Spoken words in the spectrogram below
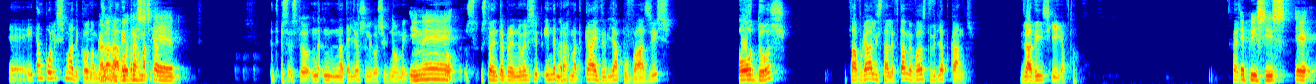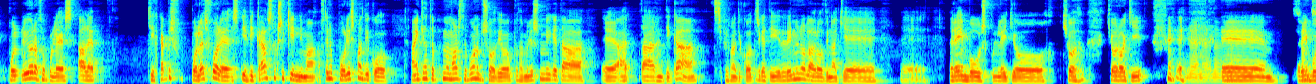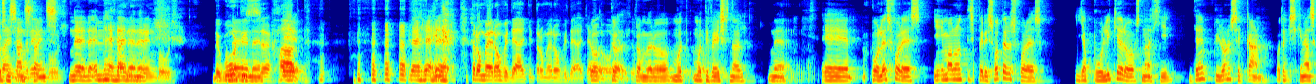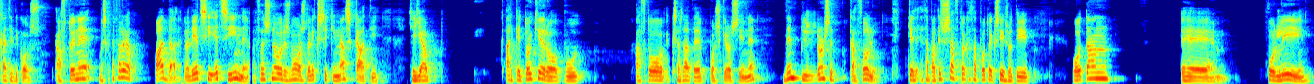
Ε, ήταν πολύ σημαντικό νομίζω. Καλά, δηλαδή, πραγματικά... Ε, στο, να, τελειώσω λίγο, συγγνώμη. Είναι... Στο, στο entrepreneurship είναι ναι. πραγματικά η δουλειά που βάζεις. Όντως, θα βγάλεις τα λεφτά με βάση τη δουλειά που κάνεις. Δηλαδή, ισχύει αυτό. Επίσης, ε, πολύ ωραίο αυτό που λες, αλλά και κάποιες πολλές φορές, ειδικά στο ξεκίνημα, αυτό είναι πολύ σημαντικό, αν και θα το πούμε μάλλον στο επόμενο επεισόδιο, που θα μιλήσουμε για τα, ε, τα αρνητικά της επιχειρηματικότητας, γιατί δεν είναι όλα ρόδινα και ε, rainbows που λέει και ο, και ο, και ο Rocky. ναι, ναι, ναι. ε, rainbows and sunshines. Ναι, ναι, ναι. ναι, ναι, ναι. Rainbows. The word is uh, hard. Ναι, ναι, Είναι τρομερό βιντεάκι, τρομερό βιντεάκι αυτό. Τρομερό, motivational. Ναι. Ε, πολλές φορές ή μάλλον τις περισσότερες φορές για πολύ καιρό στην αρχή δεν πληρώνεσαι καν όταν ξεκινάς κάτι δικό σου. Αυτό είναι, βασικά θα έλεγα Πάντα. Δηλαδή έτσι, έτσι είναι. Αυτός είναι ο ορισμός. Δηλαδή ξεκινάς κάτι και για αρκετό καιρό που αυτό εξαρτάται πόσο καιρός είναι, δεν πληρώνεσαι καθόλου. Και θα πατήσω σε αυτό και θα πω το εξής, ότι όταν ε, πολλοί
